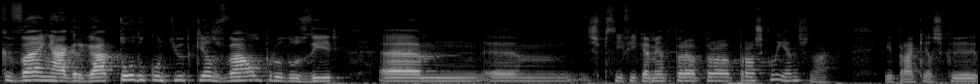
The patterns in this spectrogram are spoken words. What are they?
que venha agregar todo o conteúdo que eles vão produzir um, um, especificamente para, para, para os clientes, não é? E para aqueles que.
